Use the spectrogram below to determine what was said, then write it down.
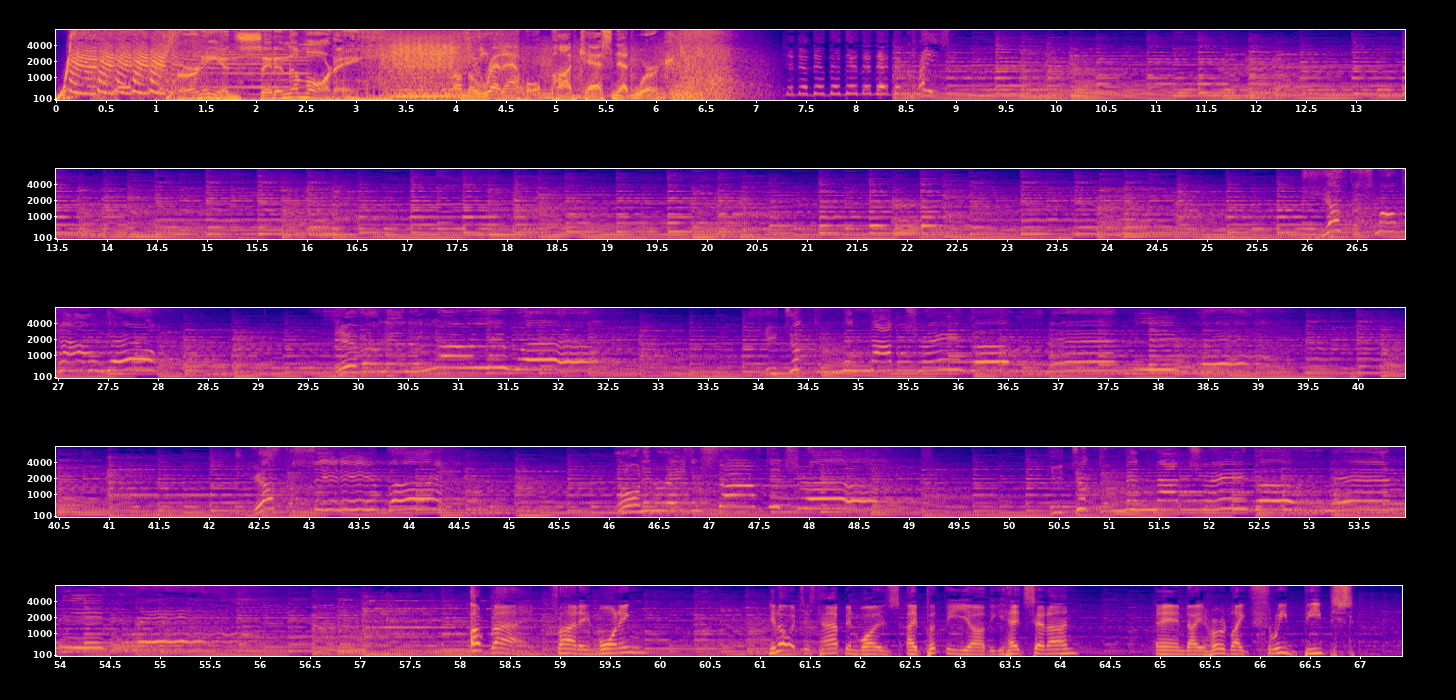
Bernie and Sid in the morning. on the Red Apple Podcast Network. They're, they're, they're, they're, they're, they're crazy. Just a small town Just a city boy, born and raised in South Detroit. He took the midnight train going anywhere. All right, Friday morning. You know what just happened was I put the uh, the headset on, and I heard like three beeps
